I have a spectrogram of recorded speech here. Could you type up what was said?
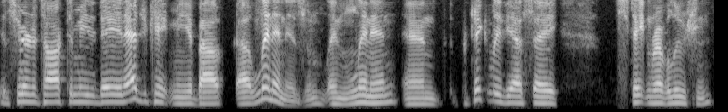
is here to talk to me today and educate me about uh, Leninism and Lenin, and particularly the essay "State and Revolution."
